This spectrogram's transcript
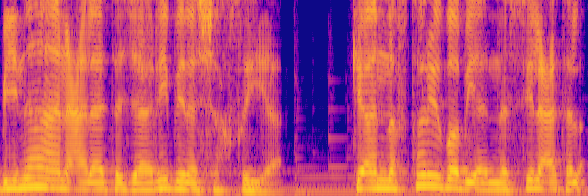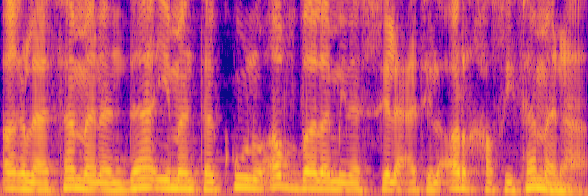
بناء على تجاربنا الشخصية. كأن نفترض بأن السلعة الأغلى ثمنا دائما تكون أفضل من السلعة الأرخص ثمنا،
